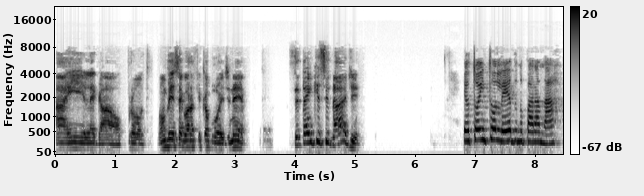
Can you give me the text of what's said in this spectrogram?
Aí, legal, pronto. Vamos ver se agora fica boa, Edneia. Você tá em que cidade? Eu tô em Toledo, no Paraná.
